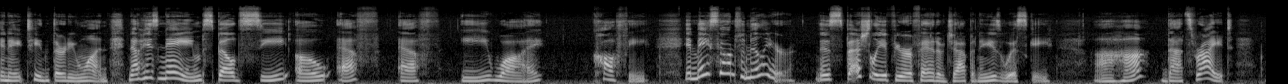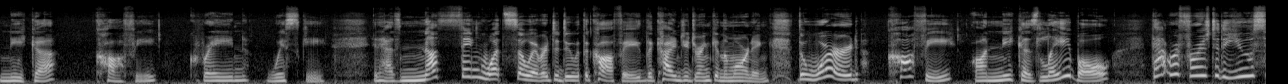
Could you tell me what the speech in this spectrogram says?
in 1831. Now, his name, spelled C O F F E Y, coffee. It may sound familiar, especially if you're a fan of Japanese whiskey. Uh huh, that's right. Nikka coffee grain whiskey. It has nothing whatsoever to do with the coffee, the kind you drink in the morning. The word coffee on Nikka's label, that refers to the use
